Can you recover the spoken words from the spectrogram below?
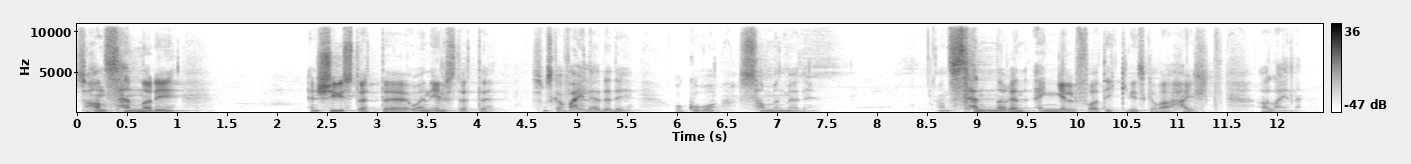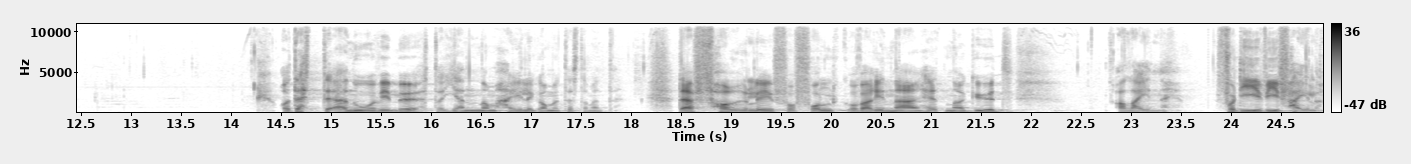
Så han sender dem en skystøtte og en ildstøtte som skal veilede dem og gå sammen med dem. Han sender en engel for at ikke de skal være helt alene. Og Dette er noe vi møter gjennom hele Gammeltestamentet. Det er farlig for folk å være i nærheten av Gud alene fordi vi feiler.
